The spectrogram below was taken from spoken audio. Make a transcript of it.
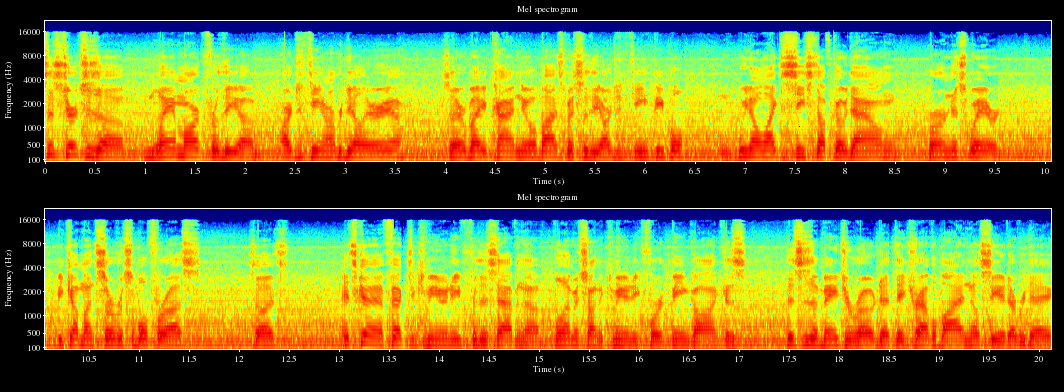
this church is a landmark for the uh, Argentine Armourdale area, so everybody kind of knew about it, especially the Argentine people. And we don't like to see stuff go down, burn this way, or become unserviceable for us. So it's it's going to affect the community for this having a blemish on the community for it being gone, because this is a major road that they travel by and they'll see it every day.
